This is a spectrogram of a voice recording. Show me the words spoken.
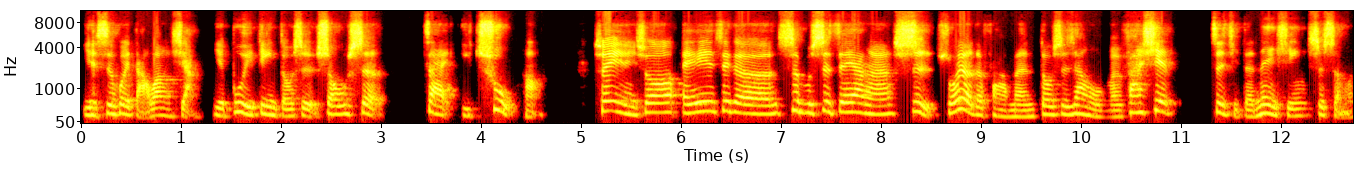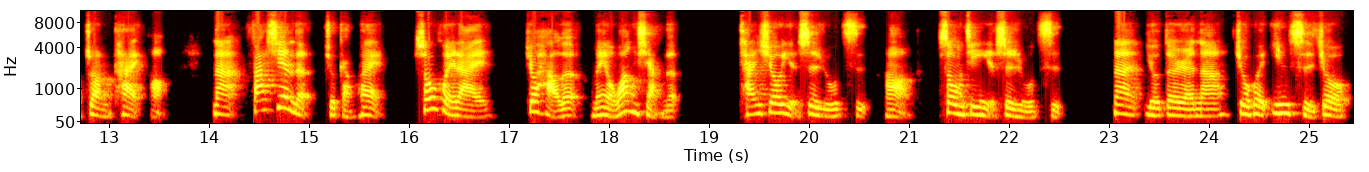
也是会打妄想，也不一定都是收摄在一处，哈。所以你说，哎，这个是不是这样啊？是，所有的法门都是让我们发现自己的内心是什么状态啊。那发现了就赶快收回来就好了，没有妄想了。禅修也是如此啊，诵经也是如此。那有的人呢，就会因此就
